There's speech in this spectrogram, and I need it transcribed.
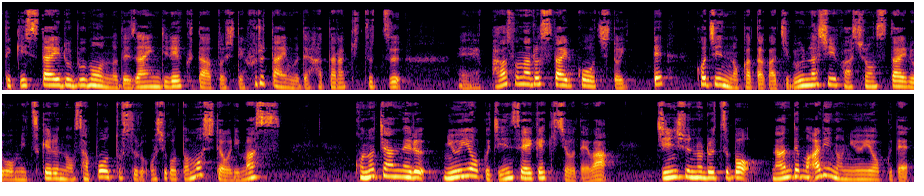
テキスタイル部門のデザインディレクターとしてフルタイムで働きつつ、え、パーソナルスタイルコーチといって個人の方が自分らしいファッションスタイルを見つけるのをサポートするお仕事もしておりますこのチャンネル「ニューヨーク人生劇場」では人種のるつぼ何でもありのニューヨークで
